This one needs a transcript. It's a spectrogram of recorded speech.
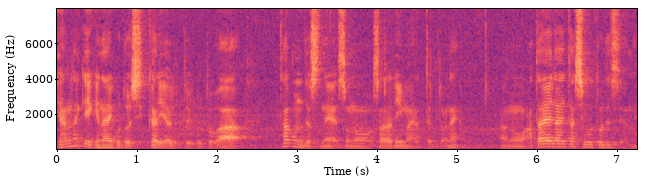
やらなきゃいけないことをしっかりやるということは多分ですねそのサラリーマンやってるとねあの与えられた仕事ですよね。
